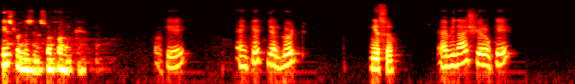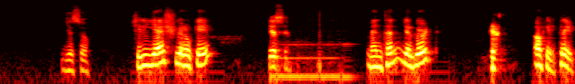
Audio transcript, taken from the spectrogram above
Yes, Professor. So far, okay. Okay. Ankit, you're good? Yes, sir. Avinash, you're okay? Yes, sir. Shri Yash, you're okay? Yes, sir. Manthan, you're good? Yes. Okay, great.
